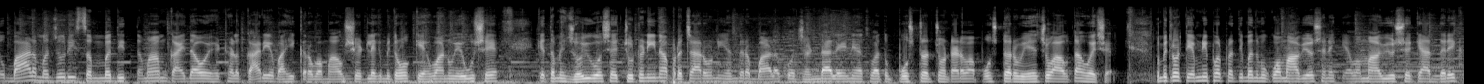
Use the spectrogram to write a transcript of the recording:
તો બાળ મજૂરી સંબંધિત તમામ કાયદાઓ હેઠળ કાર્યવાહી કરવામાં આવશે. એટલે કે મિત્રો, કહેવાનું એવું છે કે તમે જોયું હશે, ચૂંટણીના પ્રચારોની અંદર બાળકો ઝંડા લઈને અથવા તો પોસ્ટર ચોંટાડવા, પોસ્ટર વહેંચવા આવતા હોય છે. તો મિત્રો, તેમની પર પ્રતિબંધ મૂકવામાં આવ્યો છે અને કહેવામાં આવ્યું છે કે આ દરેક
